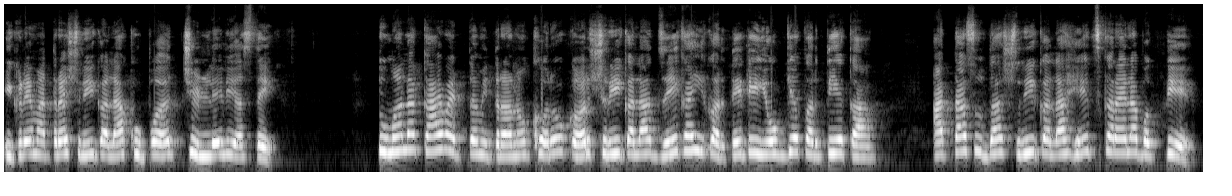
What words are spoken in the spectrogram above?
इकडे मात्र श्रीकला खूपच चिडलेली असते. तुम्हाला काय वाटतं मित्रांनो? खरोखर श्रीकला जे काही करते ते योग्य करते का? आता सुद्धा श्रीकला हेच करायला बघतीये.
